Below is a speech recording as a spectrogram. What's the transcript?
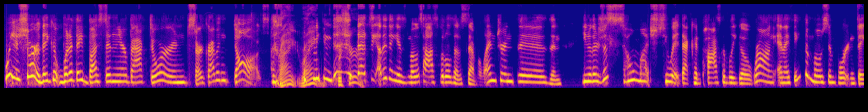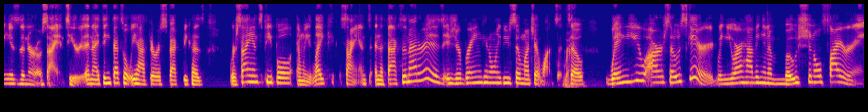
Well, yeah, sure. They could. What if they bust in their back door and start grabbing dogs? Right, right, I mean, for sure. That's the other thing is most hospitals have several entrances, and you know, there's just so much to it that could possibly go wrong. And I think the most important thing is the neuroscience here. And I think that's what we have to respect because we're science people and we like science. And the fact of the matter is, is your brain can only do so much at once. And right. so when you are so scared, when you are having an emotional firing,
